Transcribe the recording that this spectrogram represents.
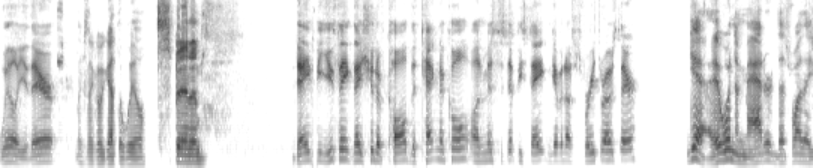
Will, you there? Looks like we got the wheel. Spinning. Davey, you think they should have called the technical on Mississippi State and given us free throws there? Yeah, it wouldn't have mattered. That's why they.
